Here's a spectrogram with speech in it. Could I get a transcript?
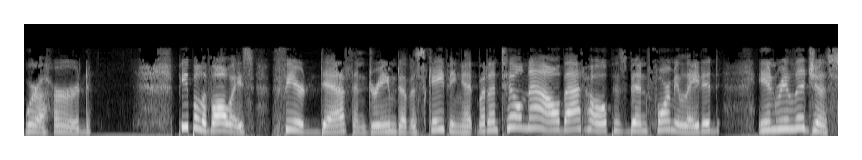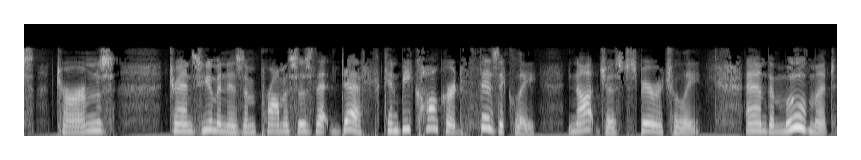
We're a herd. People have always feared death and dreamed of escaping it, but until now that hope has been formulated in religious terms. Transhumanism promises that death can be conquered physically, not just spiritually. And the movement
